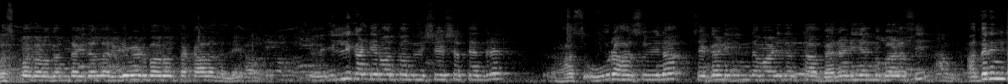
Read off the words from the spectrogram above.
ಭಸ್ಮಗಳು ಗಂಧ ಇದೆಲ್ಲ ರೆಡಿಮೇಡ್ ಬರುವಂತ ಕಾಲದಲ್ಲಿ ಇಲ್ಲಿ ಕಂಡಿರುವಂತ ಒಂದು ವಿಶೇಷತೆ ಅಂದ್ರೆ ಹಸು ಊರ ಹಸುವಿನ ಸೆಗಣಿಯಿಂದ ಮಾಡಿದಂತಹ ಬೆರಣಿಯನ್ನು ಬಳಸಿ ಅದರಿಂದ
